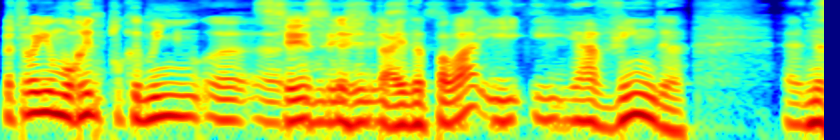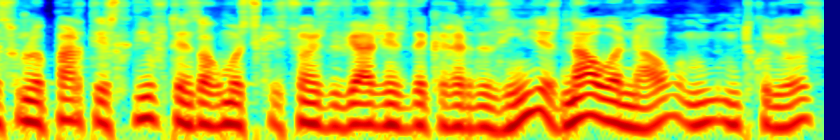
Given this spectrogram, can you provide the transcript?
Mas também iam morrendo pelo caminho, uh, sim, muita sim, gente sim, ida para lá e, e à vinda. Eh, na segunda parte deste livro tens algumas descrições de viagens da carreira das Índias, nau a nau, muito curioso.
